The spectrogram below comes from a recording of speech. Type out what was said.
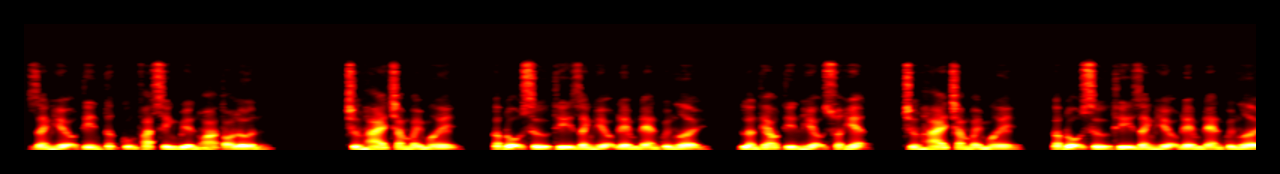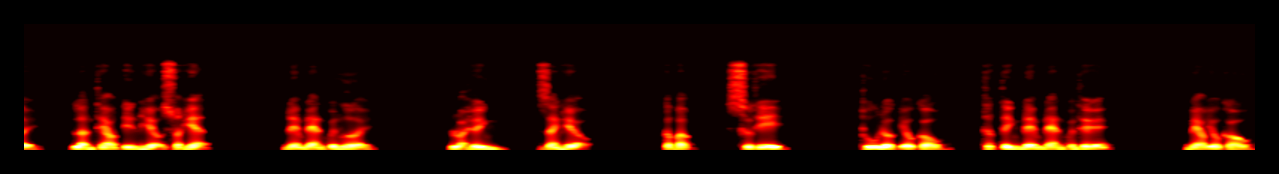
Danh hiệu tin tức cũng phát sinh biến hóa to lớn. Chương hai trăm bảy mươi cấp độ sử thi danh hiệu đêm đen quý người, lần theo tín hiệu xuất hiện, chương hai trăm bảy mươi, cấp độ sử thi danh hiệu đêm đen quý người, lần theo tín hiệu xuất hiện. Đêm đen quý người. Loại hình, danh hiệu. Cấp bậc, sử thi. Thu được yêu cầu, thức tỉnh đêm đen quyền thế. Đeo yêu cầu.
